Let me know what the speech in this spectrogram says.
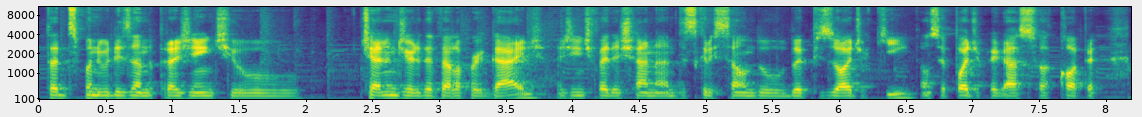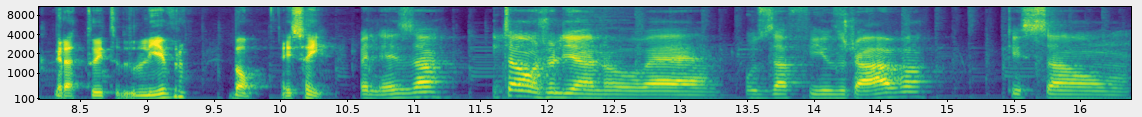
está disponibilizando para a gente o Challenger Developer Guide. A gente vai deixar na descrição do, do episódio aqui, então você pode pegar a sua cópia gratuita do livro. Bom, é isso aí. Beleza. Então, Juliano, é, os desafios Java, que são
